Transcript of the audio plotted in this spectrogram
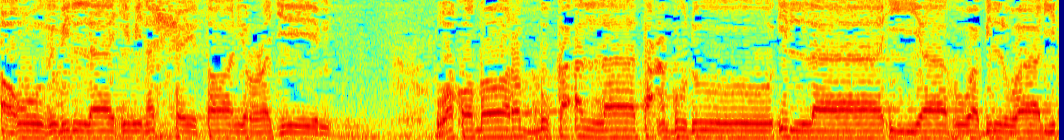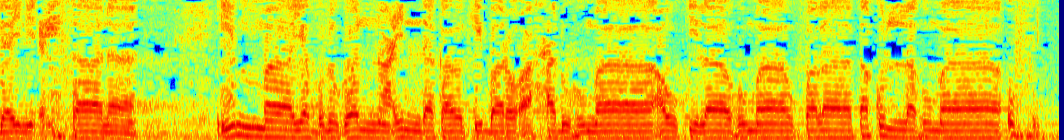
A'udzu billahi minasy syaithanir rajim. Wa qada rabbuka alla ta'budu illa iyyahu wa bil walidaini ihsana. Yablughanna 'indaka al-kibara ahaduhuma aw kilahuma fala taqul lahumā uff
